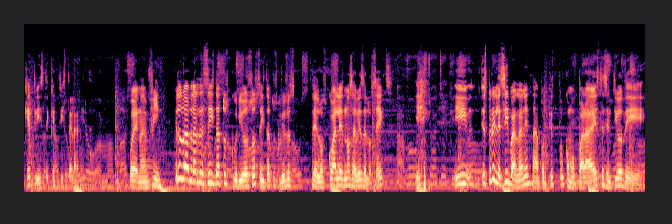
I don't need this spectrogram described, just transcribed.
Qué triste, qué triste la neta. Bueno, en fin. Yo les voy a hablar de seis datos curiosos, seis datos curiosos de los cuales no sabías de los ex. Y, espero y les sirvan, la neta, porque es como para este sentido de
